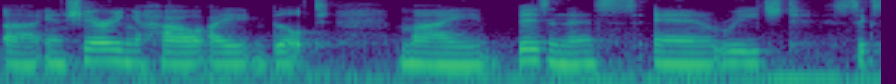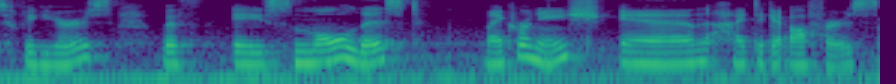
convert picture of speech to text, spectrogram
uh, and sharing how I built my business and reached six figures with a small list, micro niche, and high ticket offers.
